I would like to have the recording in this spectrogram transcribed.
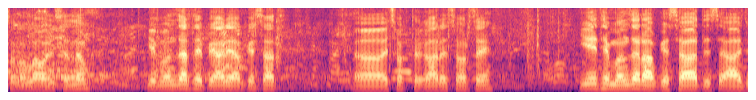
صلی اللہ علیہ وسلم. یہ منظر تھے پیارے آپ کے ساتھ اس وقت غار سور سے۔ یہ تھے منظر آپ کے ساتھ، اس آج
